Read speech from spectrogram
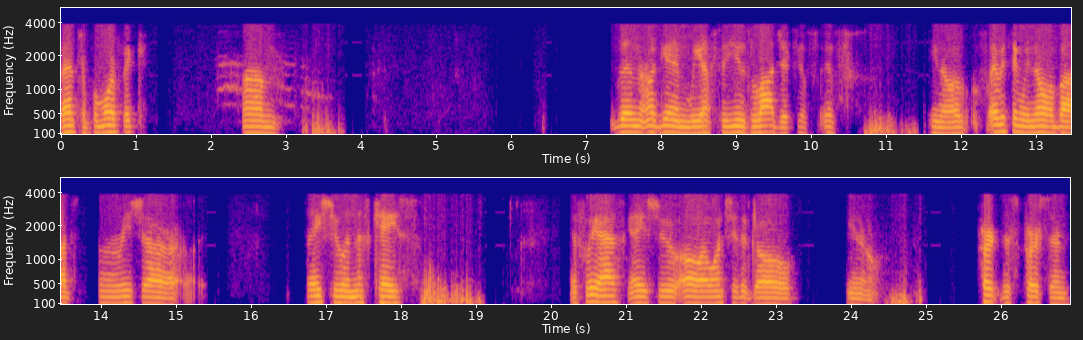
anthropomorphic. Um, then again, we have to use logic. If if you know if everything we know about Orisha or Eshu in this case, if we ask Eshu, "Oh, I want you to go," you know, hurt this person,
